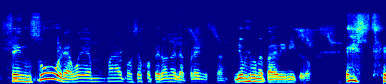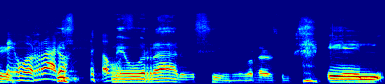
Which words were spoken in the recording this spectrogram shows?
Censura, voy a llamar al Consejo Peruano de la Prensa. Yo mismo me pagué mi micro. Este, Te borraron. Me borraron, sí, me borraron. El,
